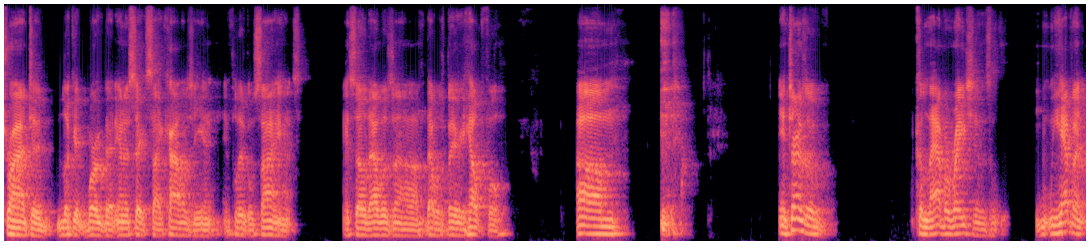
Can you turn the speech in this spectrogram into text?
trying to look at work that intersects psychology and, and political science. And so that was, uh, that was very helpful. Um, in terms of collaborations, we haven't,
